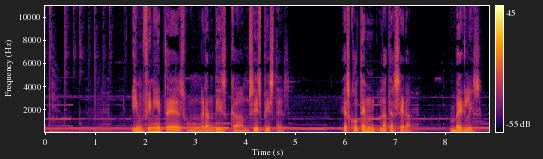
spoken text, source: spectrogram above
Infinit és un gran disc amb sis pistes. Escoltem la tercera, Beglis. De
